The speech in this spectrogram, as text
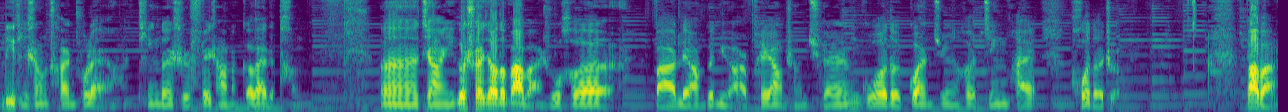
立体声传出来啊，听的是非常的格外的疼。呃，讲一个摔跤的爸爸如何把两个女儿培养成全国的冠军和金牌获得者。爸爸，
